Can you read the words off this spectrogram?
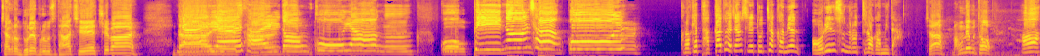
자 그럼 노래 부르면서 다 같이 출발. 나의 살던 고향은 꽃피는 산골 그렇게 바깥 화장실에 도착하면 어린 순으로 들어갑니다. 자 막내부터 어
